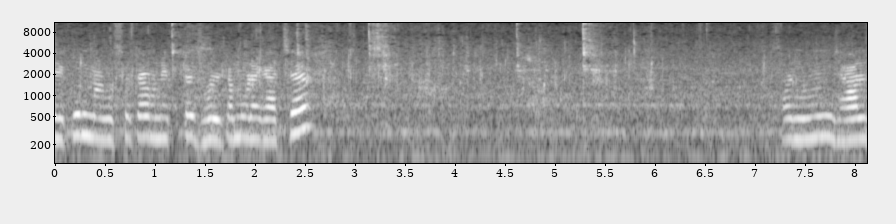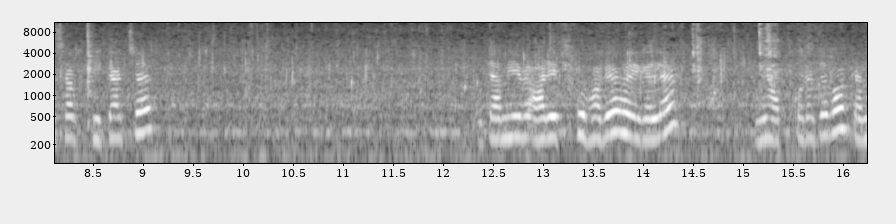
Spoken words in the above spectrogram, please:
দেখুন মাংসটা অনেকটা ঝোলটা মরে গেছে। নুন, ঝাল সব ঠিক আছে। এটা আমি আর একটু হবে, হয়ে গেলে আমি অফ করে দেবো। কেন?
